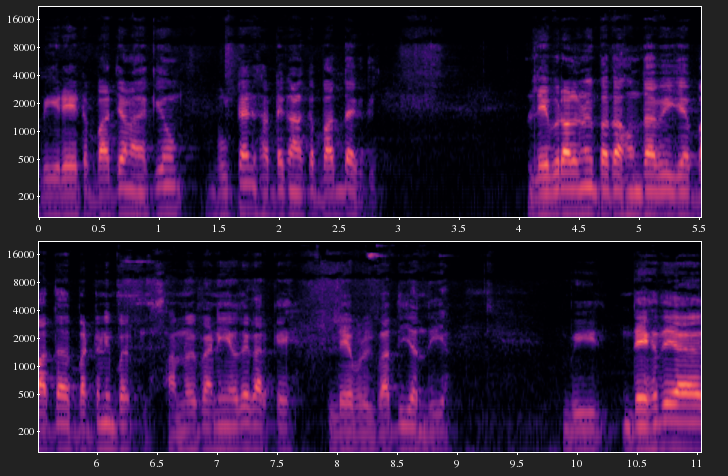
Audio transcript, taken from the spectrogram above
ਵੀ ਰੇਟ ਵੱਧ ਜਾਣਾ, ਕਿਉਂ? ਬੂਟਿਆਂ 'ਚ ਸਾਡੇ ਕਣਕ ਵੱਧ ਐਗਤੀ ਲੇਬਰ ਵਾਲਿਆਂ ਨੂੰ ਵੀ ਪਤਾ ਹੁੰਦਾ ਵੀ ਜੇ ਵੱਧ ਵੱਢਣੀ ਸਾਨੂੰ ਹੀ ਪੈਣੀ ਹੈ ਉਹਦੇ ਕਰਕੇ ਲੇਬਰ ਵੀ ਵੱਧ ਹੀ ਜਾਂਦੀ ਆ। ਵੀ ਦੇਖਦੇ ਆ,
